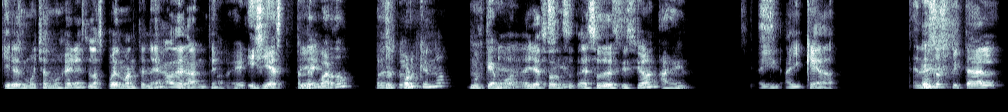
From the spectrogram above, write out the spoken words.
¿quieres muchas mujeres? ¿Las puedes mantener? Adelante. A ver, y si ya están de Sí. acuerdo, Pues, ¿por qué no? Multiamor. Eh, ellas son Sí. su, es su decisión. Haré. Ahí, ahí queda. En ese hospital,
